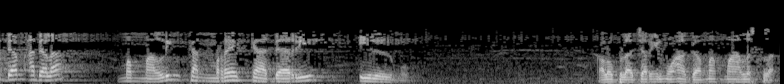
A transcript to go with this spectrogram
Adam adalah memalingkan mereka dari ilmu. Kalau belajar ilmu agama males lah.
